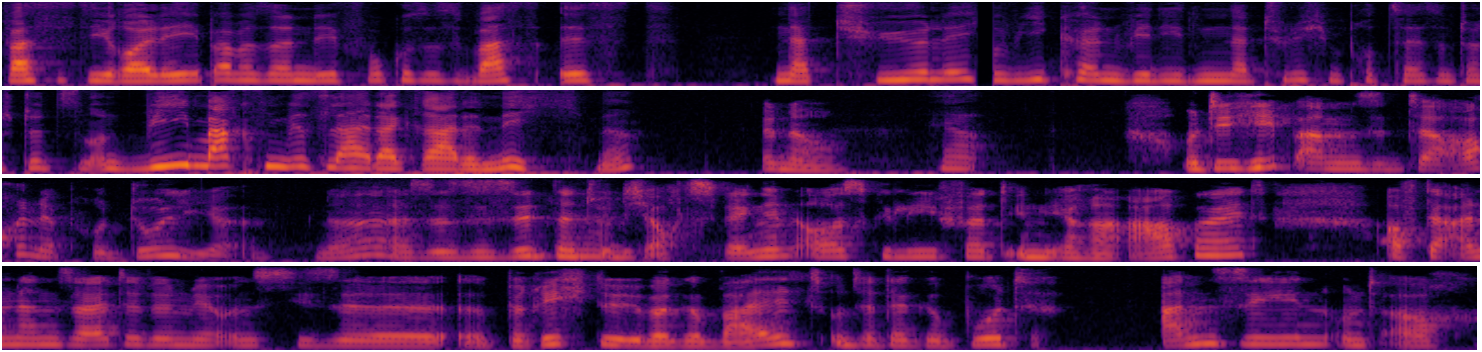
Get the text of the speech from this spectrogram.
was ist die Rolle der Hebamme, sondern der Fokus ist, was ist natürlich, wie können wir diesen natürlichen Prozess unterstützen und wie machen wir es leider gerade nicht, ne? Genau. Ja. Und die Hebammen sind da auch in der Bredouille. Ne? Also sie sind natürlich ja. auch Zwängen ausgeliefert in ihrer Arbeit. Auf der anderen Seite, wenn wir uns diese äh, Berichte über Gewalt unter der Geburt ansehen und auch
